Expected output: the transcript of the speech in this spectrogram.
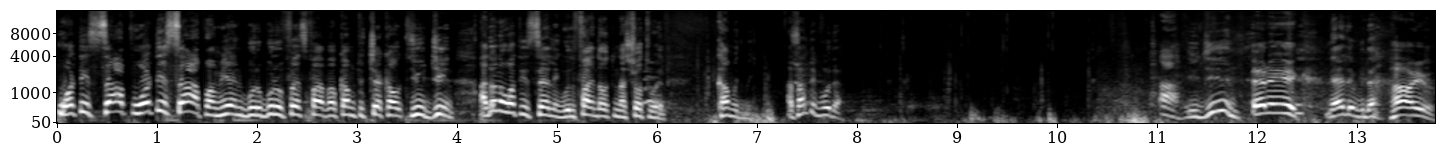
What is up? What is up? I'm here in Buruburu Phase 5. I've come to check out Eugene. I don't know what he's selling. We'll find out in a short while. Come with me. Asante Buddha. Ah, Eugene. Eric, Niaje Buddha? how are you?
